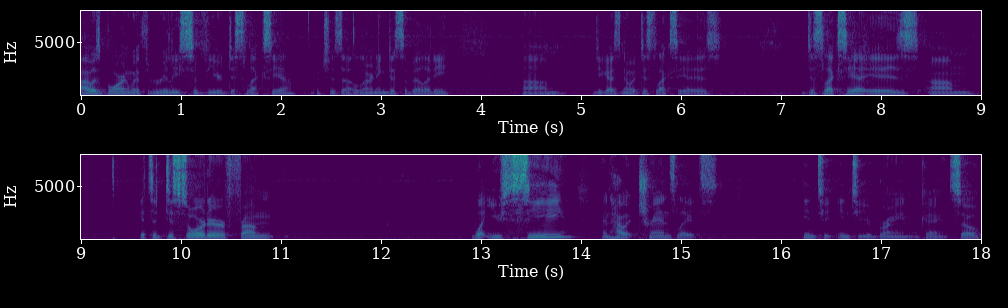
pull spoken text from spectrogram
I was born with really severe dyslexia, which is a learning disability. Um, do you guys know what dyslexia is? dyslexia is um, it's a disorder from what you see and how it translates into into your brain okay so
